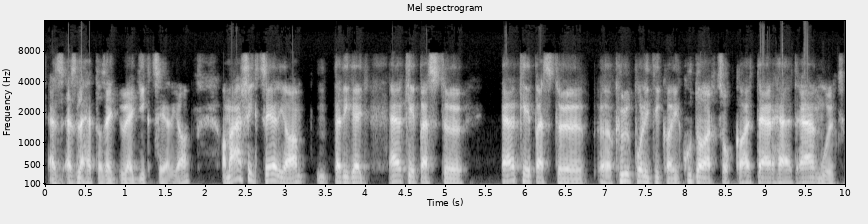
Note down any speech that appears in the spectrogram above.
ez, ez lehet az egy, ő egyik célja. A másik célja pedig egy elképesztő elképesztő külpolitikai kudarcokkal terhelt elmúlt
